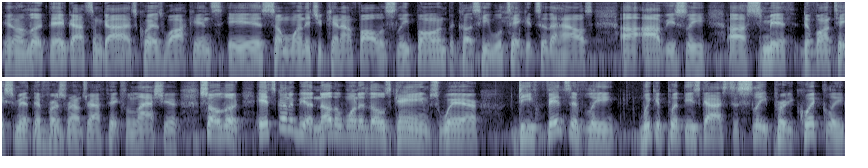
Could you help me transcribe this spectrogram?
you know, look, they've got some guys. Quez Watkins is someone that you cannot fall asleep on because he will take it to the house. Uh, obviously, uh, Smith, DeVonta Smith, their mm-hmm. first round draft pick from last year. So, look, it's going to be another one of those games where defensively we could put these guys to sleep pretty quickly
